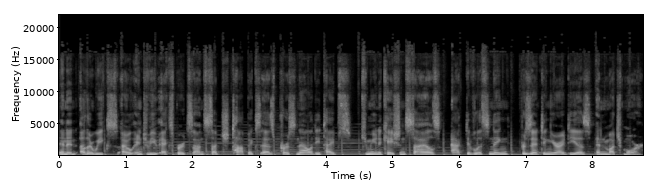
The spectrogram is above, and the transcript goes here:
and in other weeks, I will interview experts on such topics as personality types, communication styles, active listening, presenting your ideas, and much more.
